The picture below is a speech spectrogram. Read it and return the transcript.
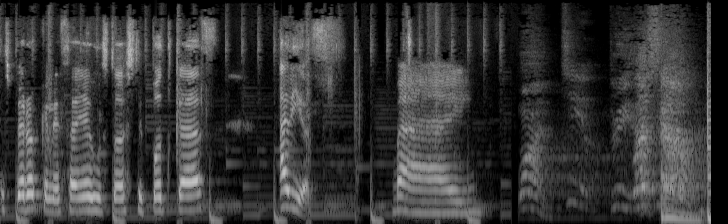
Espero que les haya gustado este podcast. Adiós. Bye. One, two, three, let's go.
